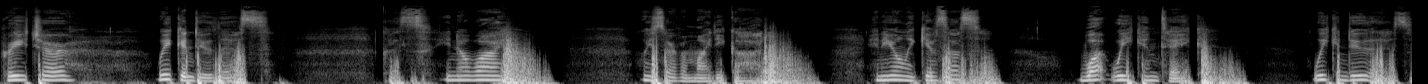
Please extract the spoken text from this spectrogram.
preacher. We can do this. Because you know why? We serve a mighty God. And He only gives us what we can take. We can do this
